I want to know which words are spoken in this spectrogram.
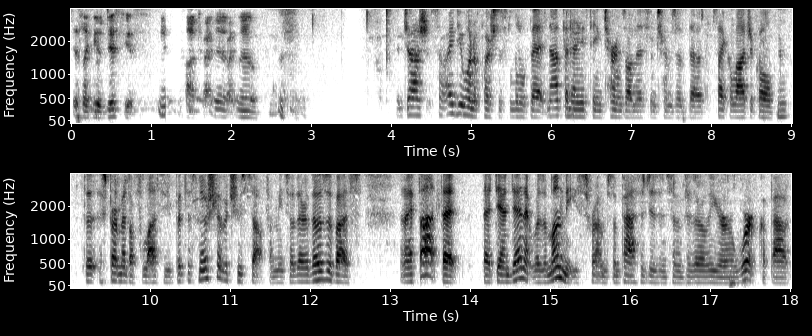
It's like the Odysseus contract, Yeah, right? yeah. Josh, so I do want to push this a little bit. Not that anything turns on this in terms of the psychological, the experimental philosophy, but this notion of a true self. I mean, so there are those of us, and I thought that that Dan Dennett was among these from some passages in some of his earlier work about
